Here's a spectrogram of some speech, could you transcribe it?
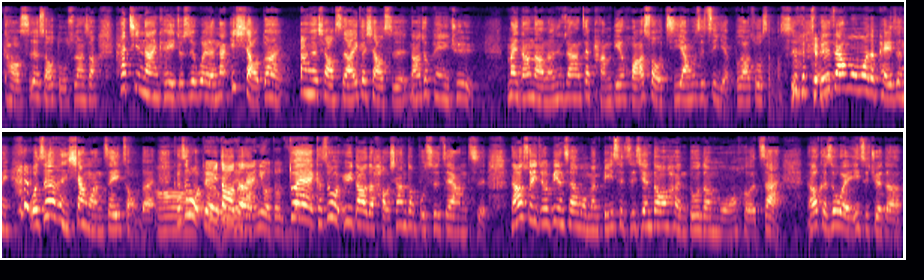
考试的时候，读书的时候，他竟然可以就是为了那一小段半个小时啊，一个小时，然后就陪你去。麦当劳呢，就这样在旁边划手机啊，或是自己也不知道做什么事，可是这样默默的陪着你，我真的很向往这一种的。可是我遇到的男友都对，可是我遇到的好像都不是这样子，然后所以就变成我们彼此之间都有很多的磨合在，然后可是我也一直觉得，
